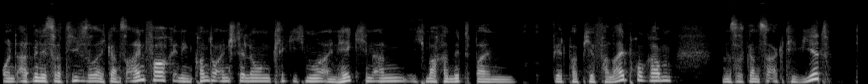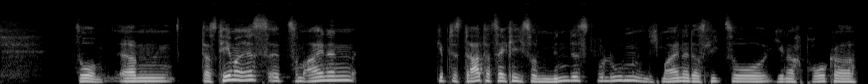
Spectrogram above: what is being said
und administrativ ist das eigentlich ganz einfach. In den Kontoeinstellungen klicke ich nur ein Häkchen an. Ich mache mit beim Wertpapierverleihprogramm. Dann ist das Ganze aktiviert. So, ähm, das Thema ist, äh, zum einen gibt es da tatsächlich so ein Mindestvolumen. Und ich meine, das liegt so je nach Broker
